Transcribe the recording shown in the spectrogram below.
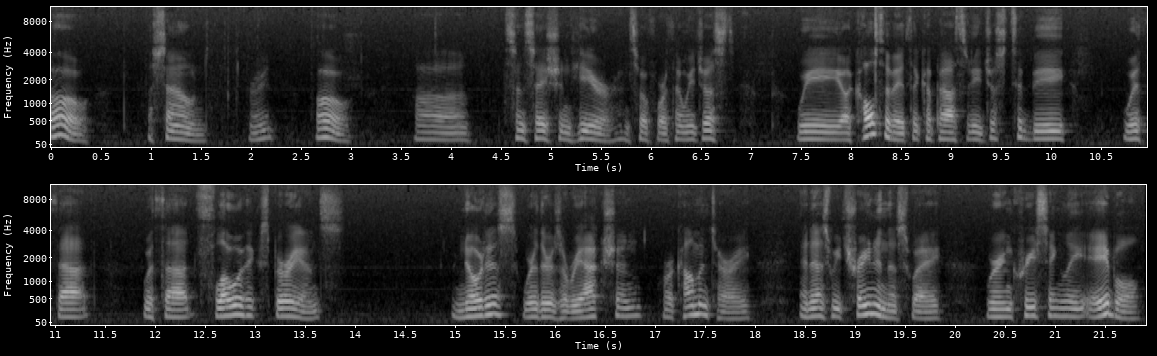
Oh, a sound, right? Oh, uh, sensation here, and so forth. And we just, we uh, cultivate the capacity just to be with that, with that flow of experience. Notice where there's a reaction or a commentary, and as we train in this way, we're increasingly able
